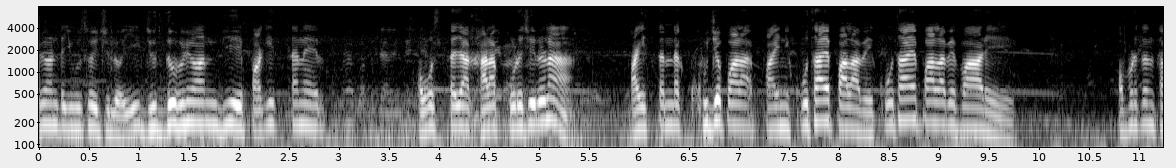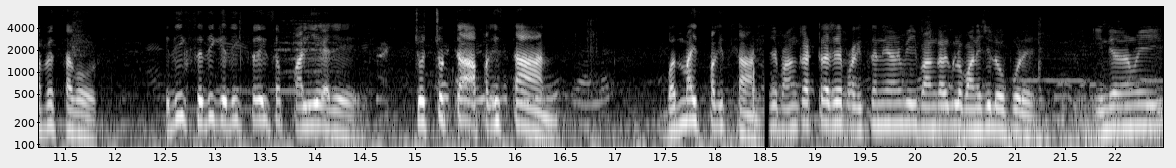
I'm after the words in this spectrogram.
বিমানটা ইউজ হয়েছিল। এই যুদ্ধ বিমান দিয়ে পাকিস্তানের অবস্থা যা খারাপ করেছিল না পাকিস্তানরা খুঁজে পালা পায়নি, কোথায় পালাবে? কোথায় পালাবে পাহাড়ে? অপারেশন সাফেদ সাগর। এদিক সেদিক এদিক সেদিক সব পালিয়ে গেছে। চোরচোরটা পাকিস্তান। বদমাইশ পাকিস্তান। যে বাংকারটা আছে, পাকিস্তানি আর্মি এই বাংকারগুলো বানিয়েছিল ওপরে। ইন্ডিয়ান আর্মি,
